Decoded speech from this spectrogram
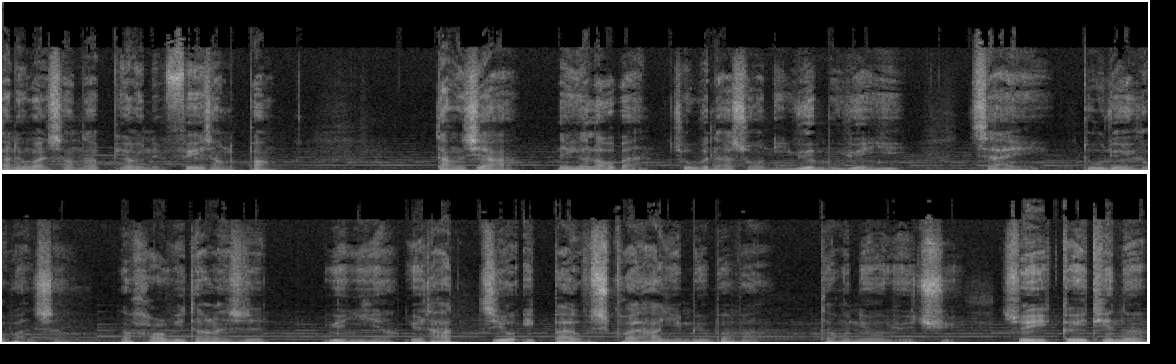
当天晚上他表演的非常的棒。当下那个老板就问他说：“你愿不愿意再多留一个晚上？”那 Harvey 当然是愿意啊，因为他只有一百五十块，他也没有办法到纽约去。所以隔一天呢。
